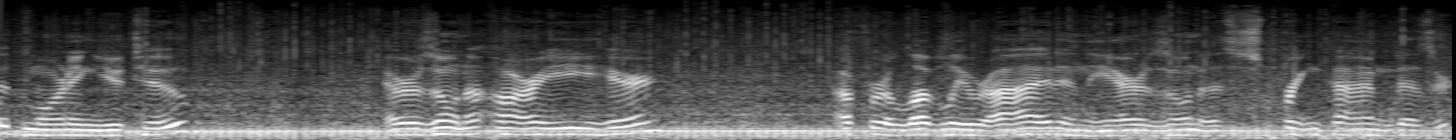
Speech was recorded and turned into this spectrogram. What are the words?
Good morning, YouTube. Arizona RE here. Up for a lovely ride in the Arizona springtime desert.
